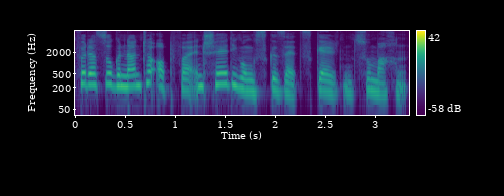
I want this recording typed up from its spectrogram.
für das sogenannte Opferentschädigungsgesetz geltend zu machen.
